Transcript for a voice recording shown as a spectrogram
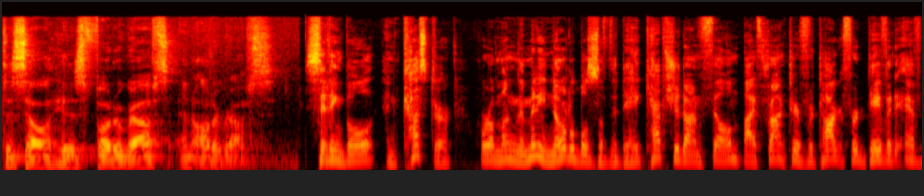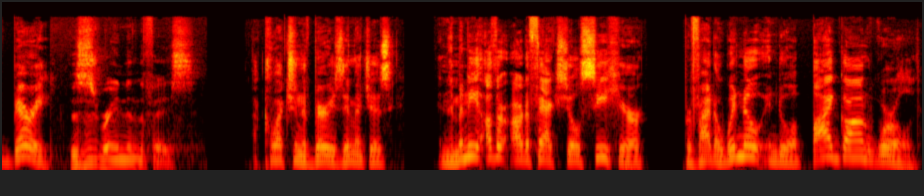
to sell his photographs and autographs. Sitting Bull and Custer were among the many notables of the day captured on film by frontier photographer David F. Barry. This is Rain in the Face. A collection of Barry's images and the many other artifacts you'll see here provide a window into a bygone world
